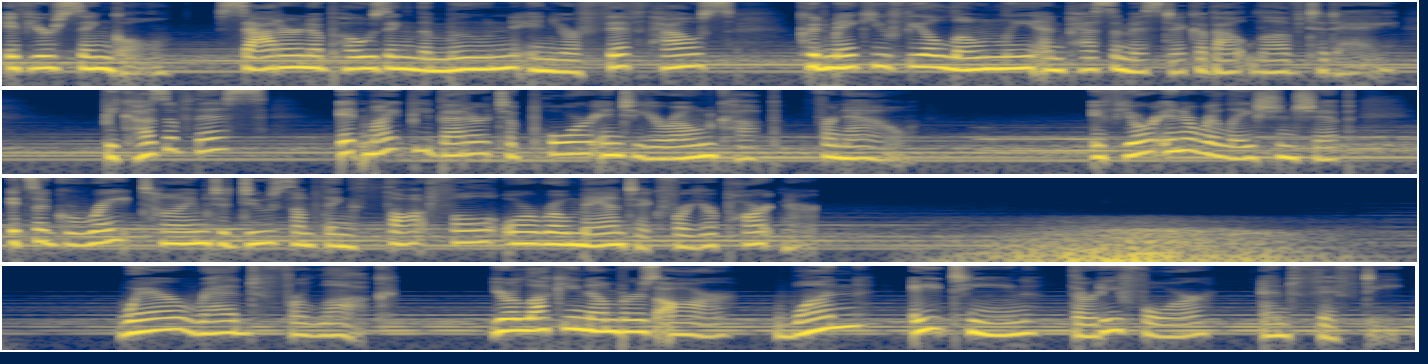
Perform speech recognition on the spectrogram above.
If you're single, Saturn opposing the moon in your fifth house could make you feel lonely and pessimistic about love today. Because of this, it might be better to pour into your own cup for now. If you're in a relationship, it's a great time to do something thoughtful or romantic for your partner. Wear red for luck. Your lucky numbers are 1, 18, 34, and 50.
